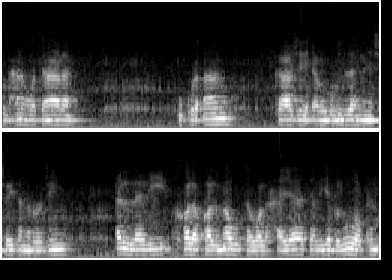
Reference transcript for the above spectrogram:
subhanahu wa ta'ala u Kur'anu kaže, evo billahi mine šeitan rajim, الذي خلق الموت والحياة ليبلوكم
